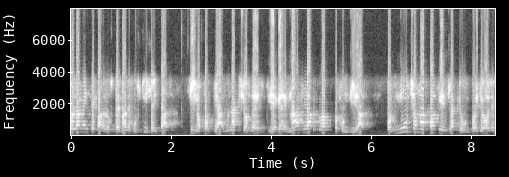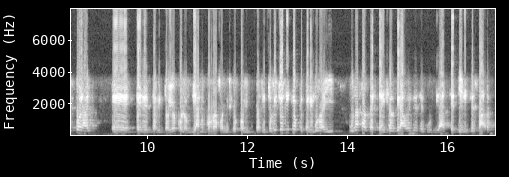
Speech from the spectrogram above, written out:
solamente para los temas de justicia y paz, sino porque hay una acción de despliegue de más larga profundidad, con mucha más paciencia que un periodo electoral eh, en el territorio colombiano por razones geopolíticas. Entonces yo sí creo que tenemos ahí unas advertencias graves de seguridad que tienen que estar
